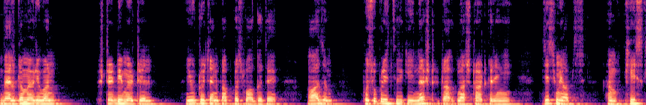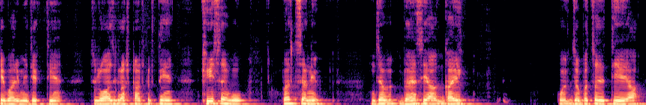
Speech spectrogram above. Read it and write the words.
Welcome everyone, study material, YouTube channel पर आपका स्वागत है। आज हम पशु की नेक्स्ट क्लास स्टार्ट करेंगे, जिसमें आप हम खीस के बारे में देखते हैं। चलो आज क्लास स्टार्ट करते हैं। खीस है वो बच्चा यानी जब भैंस या गाय को जब बच्चा देती है या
